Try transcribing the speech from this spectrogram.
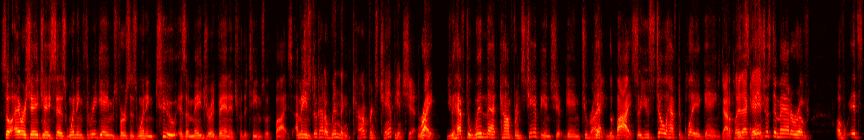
So Irish AJ says winning three games versus winning two is a major advantage for the teams with byes. I But mean, you still got to win the conference championship. right. You have to win that conference championship game to Right. get the bye. So you still have to play a game. You got to play It's- that game. It's just a matter of of it's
